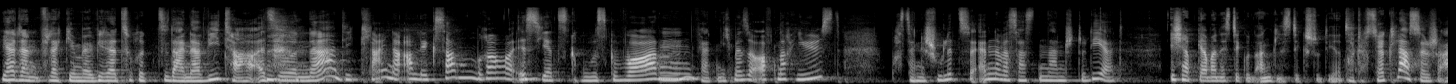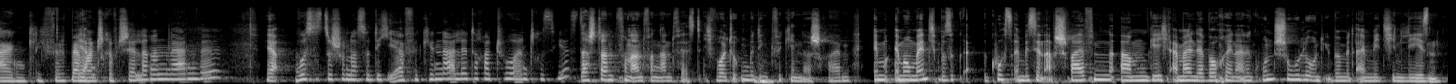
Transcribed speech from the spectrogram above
Ja, dann vielleicht gehen wir wieder zurück zu deiner Vita. Also, ne, die kleine Alexandra ist jetzt groß geworden, mhm. fährt nicht mehr so oft nach Jüst, machst deine Schule zu Ende. Was hast du denn dann studiert? Ich habe Germanistik und Anglistik studiert. Oh, das ist ja klassisch eigentlich, wenn ja. man Schriftstellerin werden will. Ja. Wusstest du schon, dass du dich eher für Kinderliteratur interessierst? Das stand von Anfang an fest. Ich wollte unbedingt für Kinder schreiben. Im, im Moment, ich muss kurz ein bisschen abschweifen, ähm, gehe ich einmal in der Woche in eine Grundschule und übe mit einem Mädchen lesen.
